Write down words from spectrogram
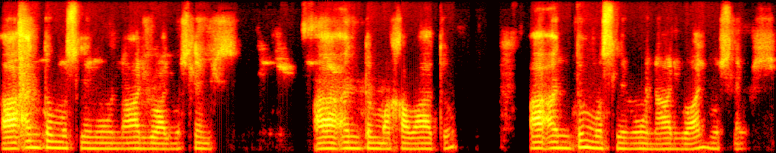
Are antum Muslimun? Are you all Muslims? Are antum akhawatu? Are antum Muslimun? Are you all Muslims?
